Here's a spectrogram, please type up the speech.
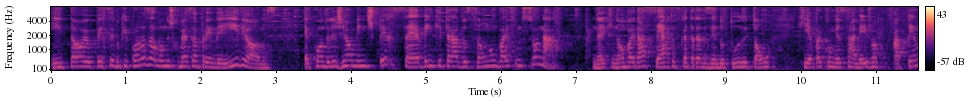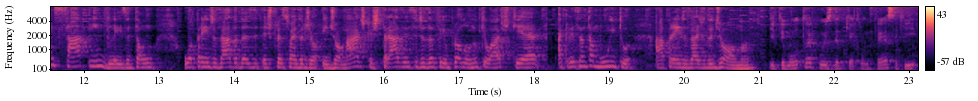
Então eu percebo que quando os alunos começam a aprender idioms, é quando eles realmente percebem que tradução não vai funcionar, né? Que não vai dar certo ficar traduzindo tudo, então que é para começar mesmo a, a, pensar em inglês. Então, o aprendizado das expressões idiomáticas trazem esse desafio para o aluno que eu acho que é acrescenta muito a aprendizagem do idioma. E tem uma outra coisa né, que acontece que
